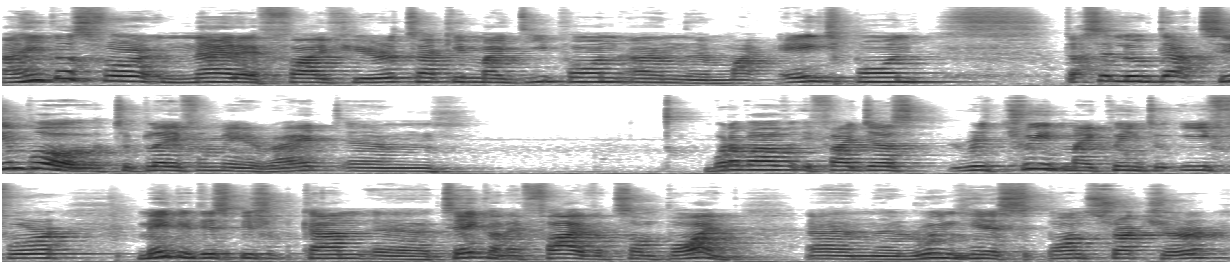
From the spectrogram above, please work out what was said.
And he goes for knight f5 here, attacking my d pawn and uh, my h pawn. Doesn't look that simple to play for me, right? Um, what about if I just retreat my queen to e4? Maybe this bishop can uh, take on f5 at some point and uh, ruin his pawn structure.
